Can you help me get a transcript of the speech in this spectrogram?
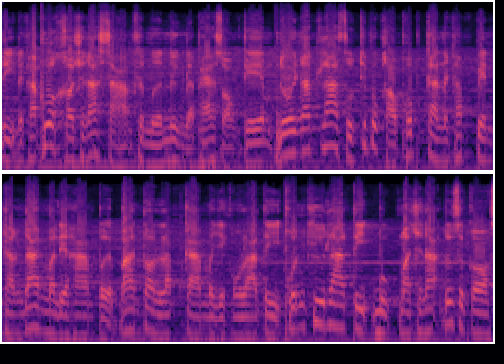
ตินะครับพวกเขาชนะ 3 เสมอ 1 และแพ้ 2 เกม โดยนัดล่าสุดที่พวกเขาพบกันนะครับเป็นทางด้านมาเลฮามเปิดบ้านต้อนรับการมาเยือนของลาติ ผลคือลาติบุกมาชนะด้วยสกอร์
